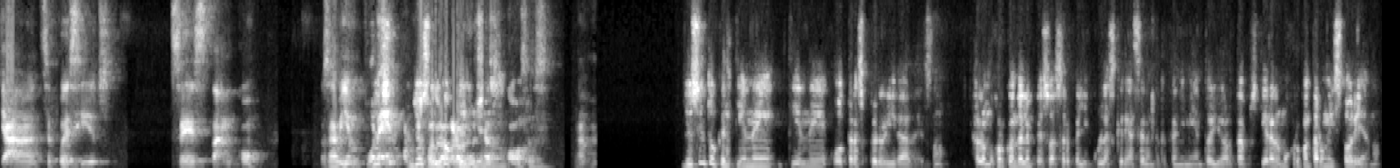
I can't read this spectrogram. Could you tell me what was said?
ya se puede decir, se estancó. O sea, bien por él, porque pues, logró muchas cosas. Yo siento que él tiene, tiene otras prioridades, ¿no? A lo mejor cuando él empezó a hacer películas quería hacer entretenimiento y ahorita pues quiere a lo mejor contar una historia, ¿no?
